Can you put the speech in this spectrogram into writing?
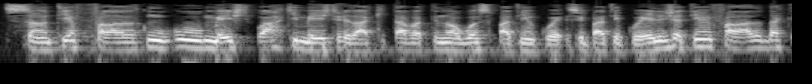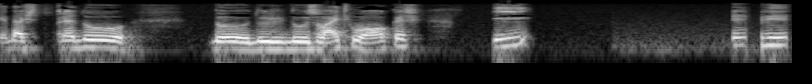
Sam tinha falado com o mestre, o arquimestre lá, que estava tendo alguma simpatia com, ele, simpatia com ele, já tinha falado da, da história do, do, do, dos White Walkers, e ele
